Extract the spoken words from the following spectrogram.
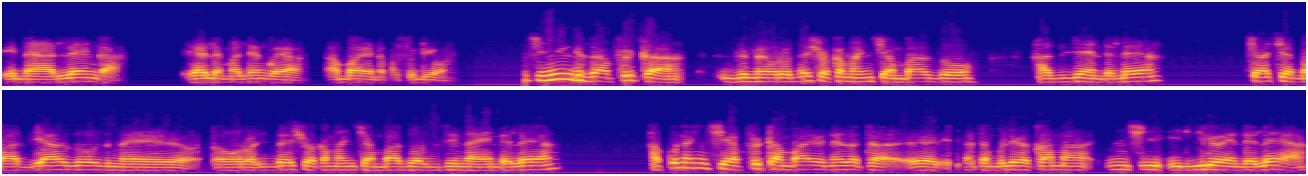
inalenga yale malengo ya ambayo yanakusudiwa. Nchi nyingi za Afrika zimeorodheshwa kama nchi ambazo hazijaendelea. Chache baadhi yazo zimeorodheshwa kama nchi ambazo zinaendelea. Hakuna nchi ya Afrika ambayo inaweza ikatambulika ta, kama nchi iliyoendelea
